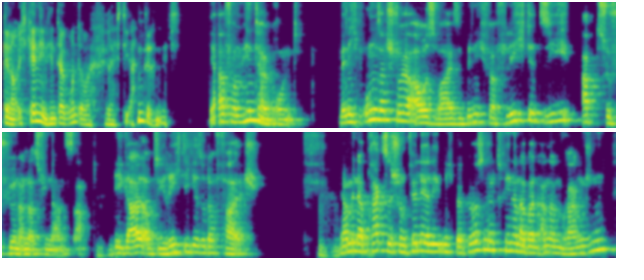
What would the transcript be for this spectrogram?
Genau, ich kenne den Hintergrund, aber vielleicht die anderen nicht. Ja, vom Hintergrund. Wenn ich Umsatzsteuer ausweise, bin ich verpflichtet, sie abzuführen an das Finanzamt. Mhm. Egal, ob sie richtig ist oder falsch. Mhm. Wir haben in der Praxis schon Fälle erlebt, nicht bei Personal Trainern, aber in anderen Branchen,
